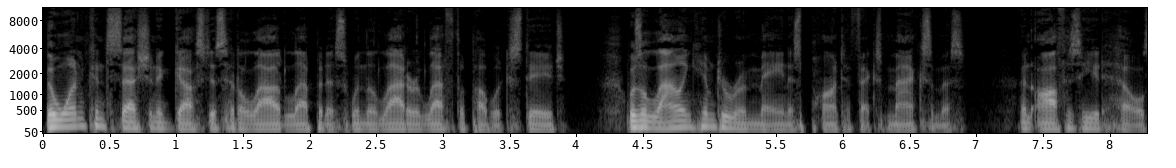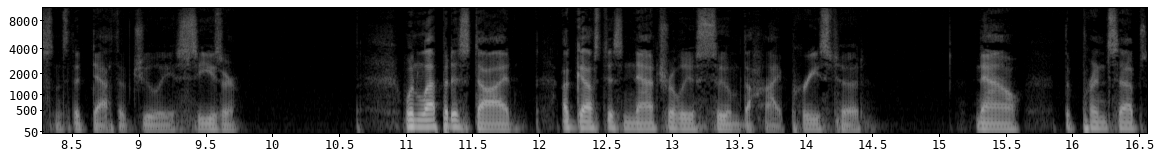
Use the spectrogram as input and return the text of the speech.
The one concession Augustus had allowed Lepidus when the latter left the public stage was allowing him to remain as Pontifex Maximus, an office he had held since the death of Julius Caesar. When Lepidus died, Augustus naturally assumed the high priesthood. Now, the princeps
